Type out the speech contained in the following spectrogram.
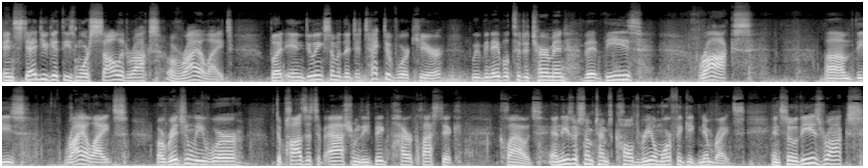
Instead, you get these more solid rocks of rhyolite. But in doing some of the detective work here, we've been able to determine that these rocks, um, these rhyolites, originally were deposits of ash from these big pyroclastic clouds. And these are sometimes called rheomorphic ignimbrites. And so these rocks,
